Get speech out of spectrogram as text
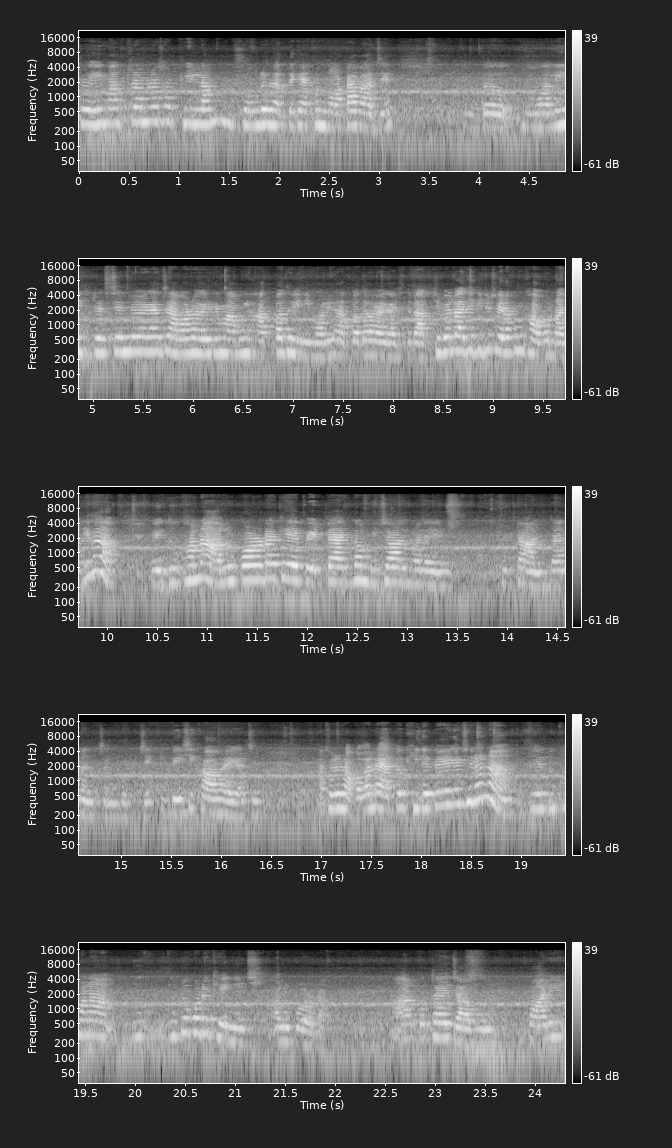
তো এই মাত্র আমরা সব ফিরলাম সমুদ্রের ধার থেকে, এখন নটা বাজে। তো মলির ড্রেস চেঞ্জ হয়ে গেছে, আমার হয়ে গেছে, আমি হাত পা ধুইনি, মলির হাত পা হয়ে গেছে। রাত্রিবেলা আজকে কিছু সেরকম খাব না যে না ওই দুখানা আলু পরোটা খেয়ে পেটটা একদম বিশাল মানে পেটটা আনটান আনচান করছে, একটু বেশি খাওয়া হয়ে গেছে। আসলে সকালবেলা এত খিদে পেয়ে গেছিল না যে দুখানা দুটো করে খেয়ে নিয়েছি আলু পরোটা। আর কোথায় যাব? বাড়ির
